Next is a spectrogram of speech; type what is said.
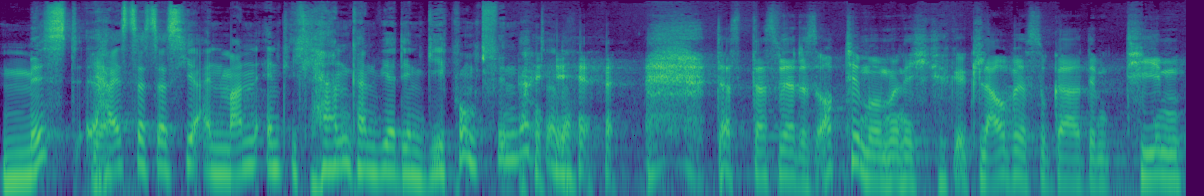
misst. Ja. Heißt das, dass hier ein Mann endlich lernen kann, wie er den G-Punkt findet? das das wäre das Optimum und ich glaube sogar dem Team,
